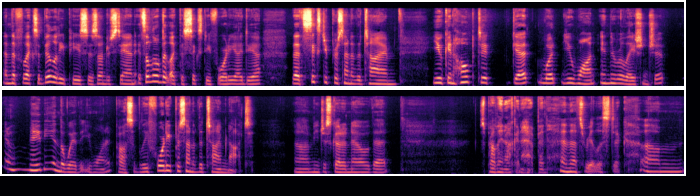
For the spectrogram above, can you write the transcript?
And the flexibility piece is understand it's a little bit like the 60 40 idea that 60% of the time you can hope to get what you want in the relationship, you know, maybe in the way that you want it, possibly. 40% of the time, not. Um, you just got to know that it's probably not going to happen, and that's realistic. Um,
